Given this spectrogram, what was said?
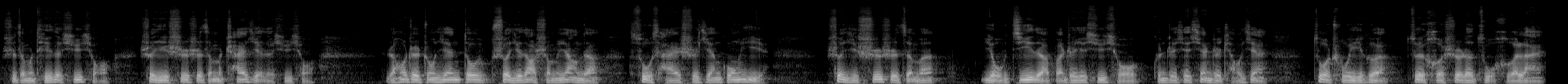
是怎么提的需求，设计师是怎么拆解的需求，然后这中间都涉及到什么样的素材、时间、工艺，设计师是怎么有机的把这些需求跟这些限制条件做出一个最合适的组合来，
